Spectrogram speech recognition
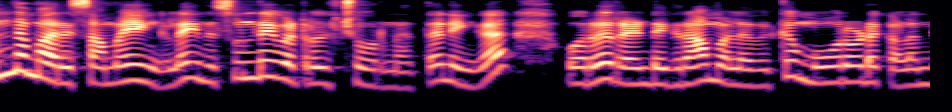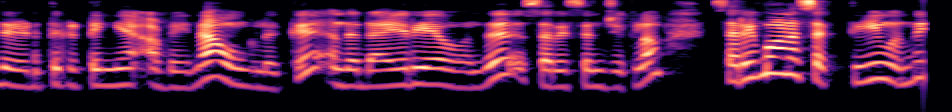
அந்த மாதிரி சமயங்களில் இந்த சுண்டை வற்றல் சூர்ணத்தை நீங்கள் ஒரு ரெண்டு கிராம் அளவுக்கு மோரோட கலந்து எடுத்துக்கிட்டீங்க அப்படின்னா உங்களுக்கு அந்த டயரியாவை வந்து சரி செஞ்சுக்கலாம். செரிமான சக்தியும் வந்து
